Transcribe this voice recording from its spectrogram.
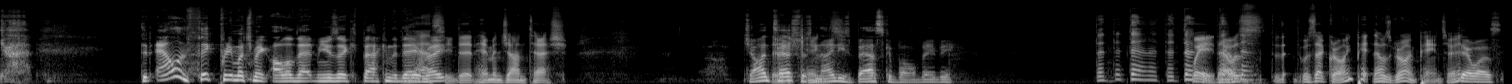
God. Did Alan Thicke pretty much make all of that music back in the day, yes, right? he did. Him and John Tesh. John They're Tesh was kings. '90s basketball, baby. Wait, that was was that growing pain? That was growing pains, right? There was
